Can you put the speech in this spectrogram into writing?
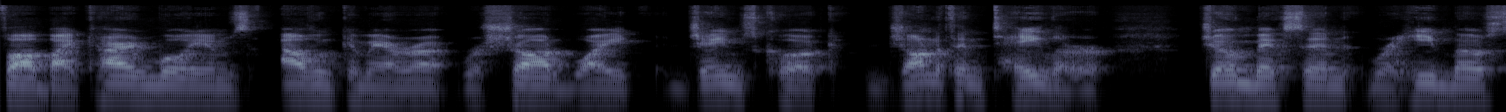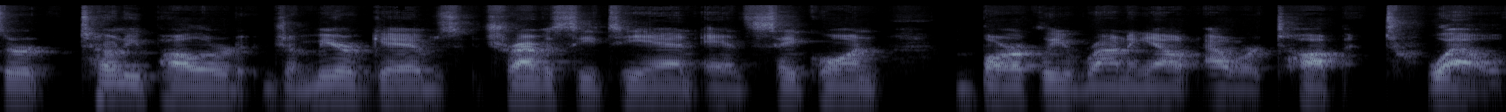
followed by Kyren Williams, Alvin Kamara, Rachaad White, James Cook, Jonathan Taylor. Joe Mixon, Raheem Mostert, Tony Pollard, Jahmyr Gibbs, Travis Etienne, and Saquon Barkley rounding out our top 12.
